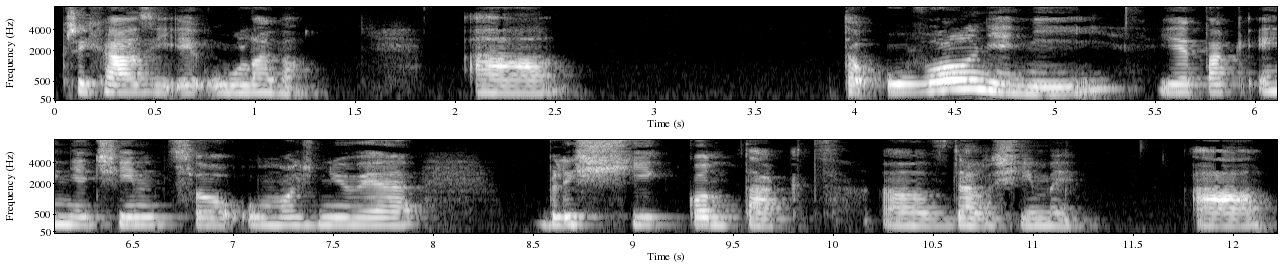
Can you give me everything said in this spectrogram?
přichází i úleva. A to uvolnění je pak i něčím, co umožňuje bližší kontakt eh, s dalšími. A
